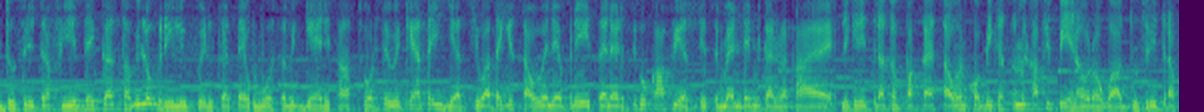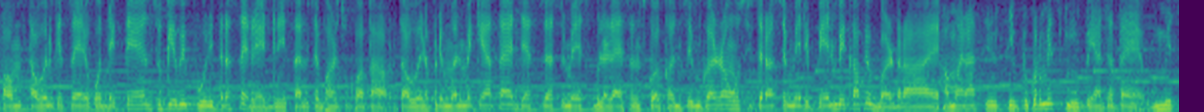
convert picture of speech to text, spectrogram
दूसरी तरफ़ ये देखकर सभी लोग रिलीफ फील करते हैं। वो सभी गहरी सांस छोड़ते हुए कहते हैं, ये अच्छी बात है की सावन ने अपनी इस एनर्जी को काफ़ी अच्छे से मेंटेन कर रखा है। लेकिन इतना तो पक्का है सावन को अभी के समय काफ़ी पेन हो रहा होगा। दूसरी तरफ़ हम सावन के चेहरे को देखते हैं, जो की अभी पूरी तरह से रेड निशान से भर चुका था। सावन अपने मन में कहता है जैसे जैसे मैं इस ब्लड एसेंस को कंज्यूम कर रहा हूँ, उसी तरह से मेरी पेन भी काफ़ी बढ़ रहा है। हमारा सीन शिफ्ट कर मिस पे आ जाता है। मिस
